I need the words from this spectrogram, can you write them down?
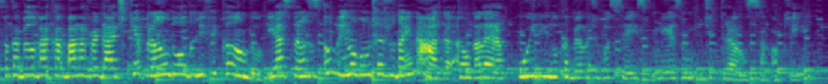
Seu cabelo vai acabar, na verdade, quebrando ou danificando. E as tranças também não vão te ajudar em nada. Então, galera, cuidem do cabelo de vocês mesmo de trança, ok?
